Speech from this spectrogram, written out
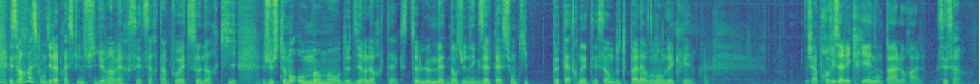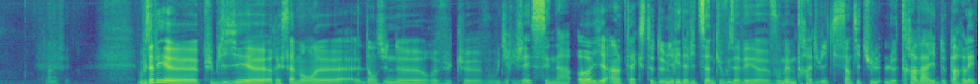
Et c'est marrant parce qu'on dirait presque une figure inversée de certains poètes sonores qui, justement, au moment de dire leur texte, le mettent dans une exaltation qui peut-être n'était sans doute pas là au moment de l'écrire. J'improvise à l'écrit et non pas à l'oral. C'est ça. En effet. Vous avez euh, publié euh, récemment euh, dans une revue que vous dirigez, Sénat Hoy, un texte de Miri Davidson que vous avez vous-même traduit qui s'intitule Le travail de parler,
